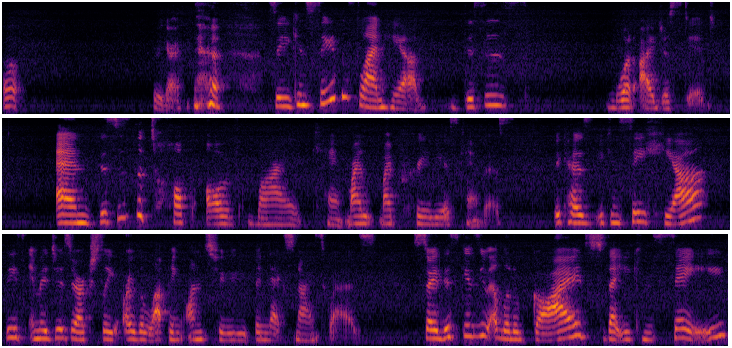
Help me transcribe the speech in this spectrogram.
Oh, here we go. so you can see this line here. This is what I just did. And this is the top of my my, my previous canvas because you can see here, these images are actually overlapping onto the next nine squares. So this gives you a little guide so that you can see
